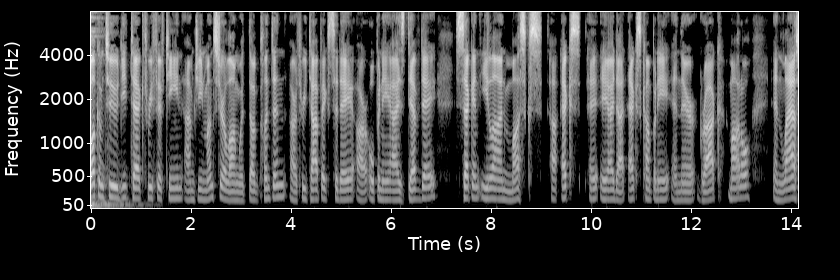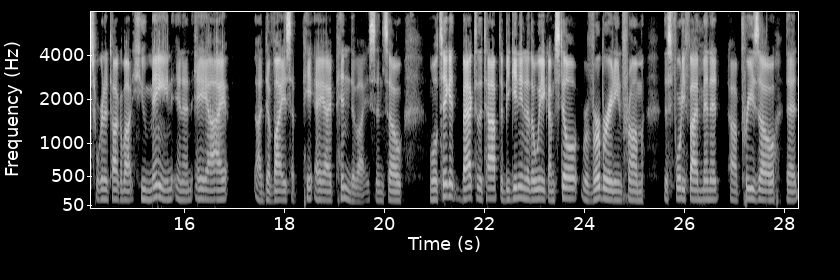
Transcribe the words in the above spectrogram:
Welcome to Deep Tech 315. I'm Gene Munster along with Doug Clinton. Our three topics today are OpenAI's Dev Day, second Elon Musk's uh, X AI.X company and their Grok model, and last we're going to talk about Humane in an AI uh, device, a P- AI pin device. And so we'll take it back to the top, the beginning of the week. I'm still reverberating from this 45 minute uh, prezo that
